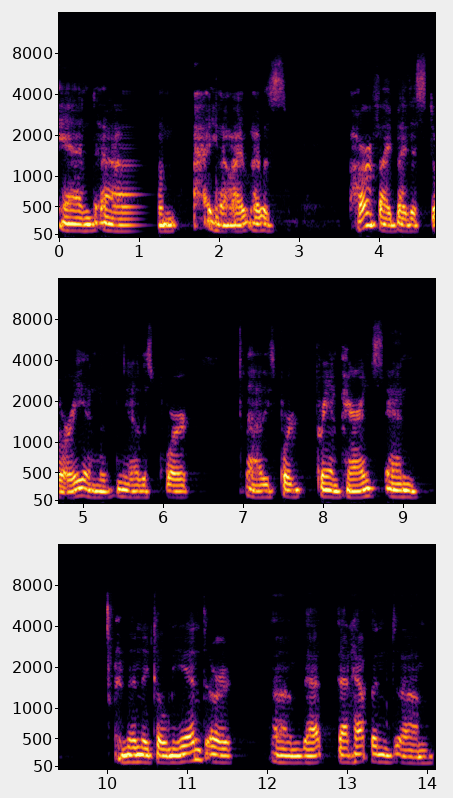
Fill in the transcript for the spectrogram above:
And um, I, you know I, I, was horrified by this story and you know this poor uh, these poor grandparents. And and then they told me and or um, that that happened um,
